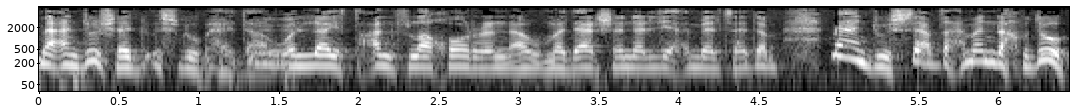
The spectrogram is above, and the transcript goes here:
ما عندوش هذا الأسلوب هذا. ولا يطعن في الآخر أنه ما دارش أنا اللي عملت هذا. ما عندوش. السي عبد الرحمن ناخذوه.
